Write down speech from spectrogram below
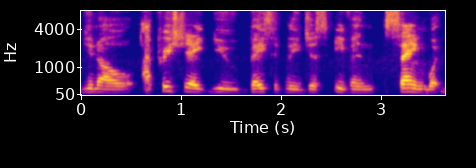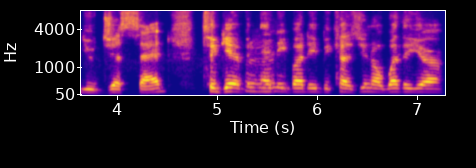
you know, I appreciate you basically just even saying what you just said to give mm-hmm. anybody because you know whether you're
